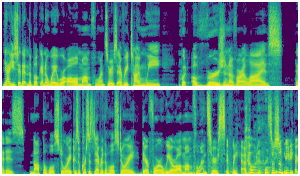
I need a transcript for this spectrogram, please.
Yeah, you say that in the book. In a way, we're all momfluencers. Every time we put a version of our lives that is not the whole story because of course it's never the whole story. Therefore we are all momfluencers if we have Totally. social media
